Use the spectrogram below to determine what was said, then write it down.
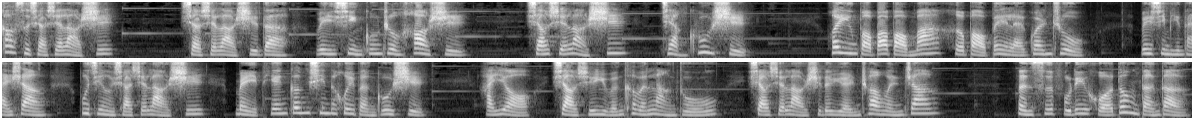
告诉小学老师。小学老师的。微信公众号是“小雪老师讲故事”，欢迎宝宝、宝妈和宝贝来关注。微信平台上不仅有小雪老师每天更新的绘本故事，还有小学语文课文朗读、小学老师的原创文章、粉丝福利活动等等。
